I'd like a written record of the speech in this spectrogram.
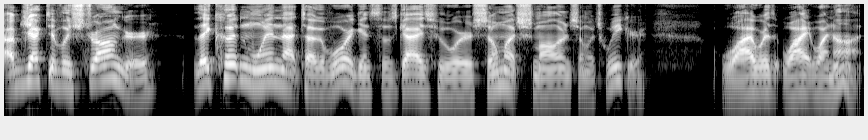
objectively stronger, they couldn't win that tug of war against those guys who were so much smaller and so much weaker. Why were why why not?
